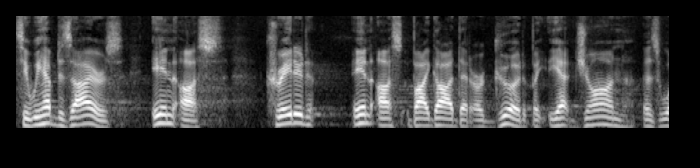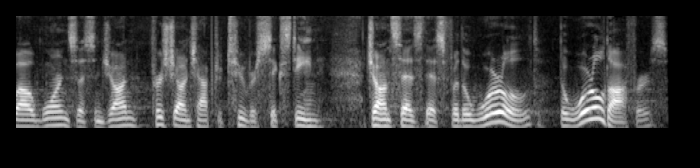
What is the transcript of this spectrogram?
See, we have desires in us created in us by God that are good, but yet John as well warns us in John 1 John chapter 2 verse 16. John says this, for the world, the world offers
